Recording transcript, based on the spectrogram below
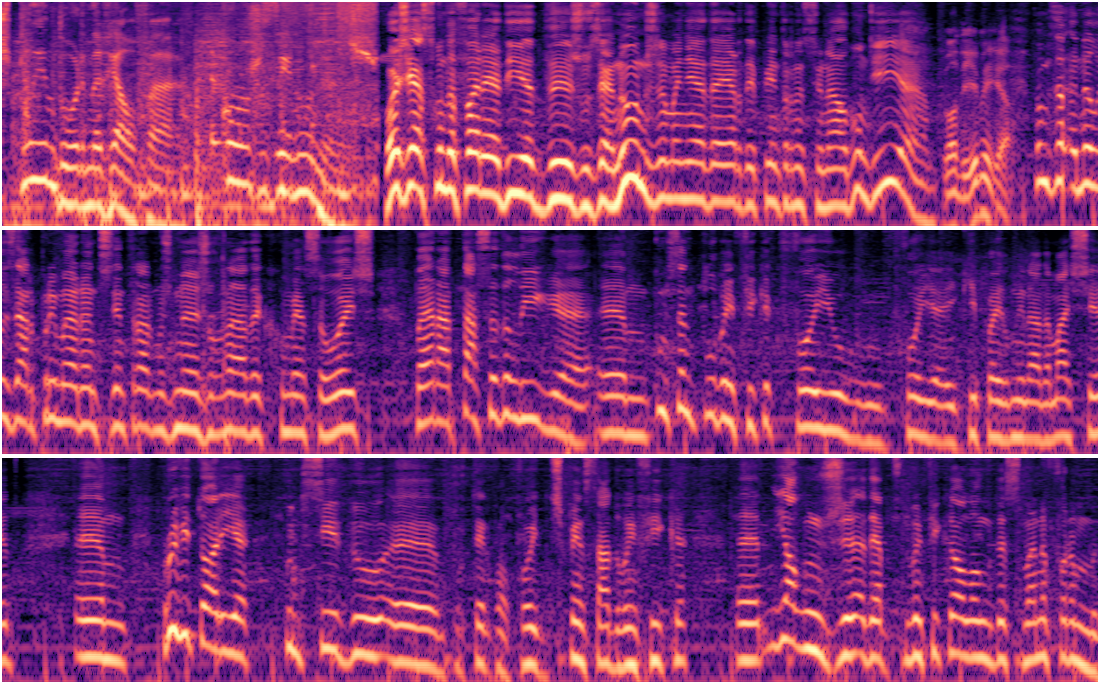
Esplendor na Relva, com José Nunes. Hoje é segunda-feira, é dia de José Nunes, na manhã da RDP Internacional. Bom dia. Bom dia, Miguel. Vamos analisar primeiro, antes de entrarmos na jornada que começa hoje, para a Taça da Liga. Um, começando pelo Benfica, que foi, o, que foi a equipa eliminada mais cedo. Um, Rui Vitória, conhecido uh, por ter, bom, foi dispensado do Benfica, uh, e alguns adeptos do Benfica ao longo da semana foram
